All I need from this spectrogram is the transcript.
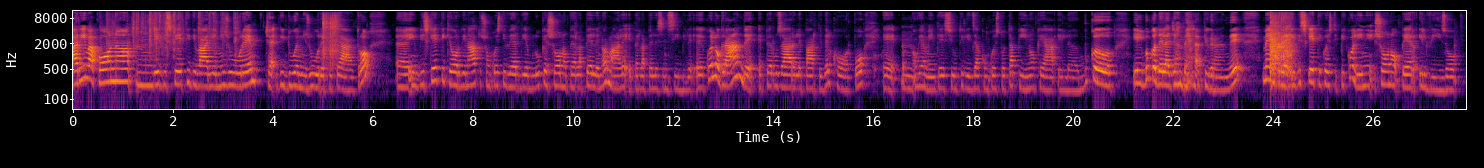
Arriva con mh, mm, dei dischetti di varie misure cioè di due misure più che altro eh, I bischetti che ho ordinato sono questi verdi e blu che sono per la pelle normale e per la pelle sensibile. Eh, quello grande è per usare le parti del corpo e mm, ovviamente si utilizza con questo tappino che ha il buco, il buco della giambella più grande, mentre i dischetti questi piccolini sono per il viso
